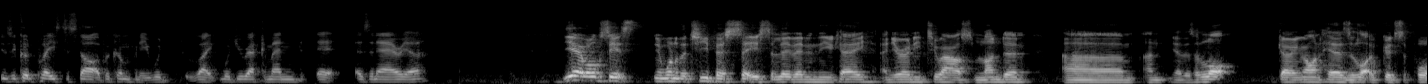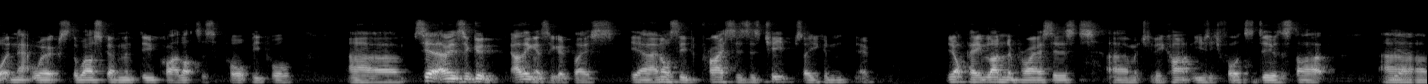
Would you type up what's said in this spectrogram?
is a good place to start up a company? Would like would you recommend it as an area? Yeah, well, obviously it's you know, one of the cheapest cities to live in in the UK, and you're only two hours from London. Um, and you know, there's a lot going on here. There's a lot of good support and networks. The Welsh government do quite a lot to support people. Uh, so yeah, I mean, it's a good. I think it's a good place. Yeah, and obviously the prices is cheap, so you can you know, you're not paying London prices, um, which you, know, you can't usually afford to do as a startup. Um, yeah.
